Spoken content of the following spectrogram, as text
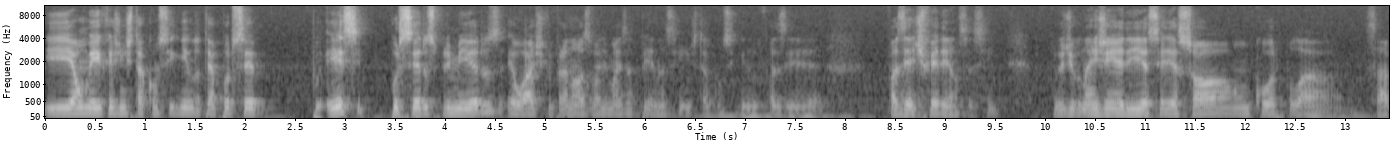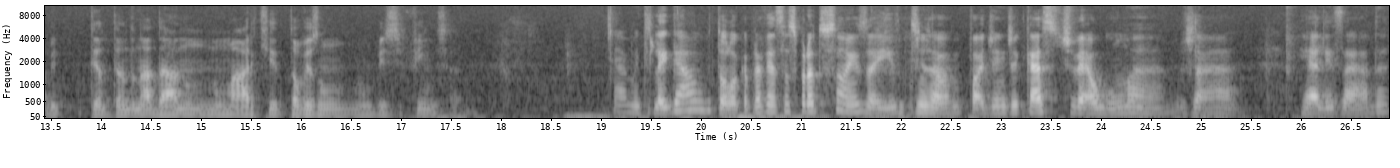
E é um meio que a gente está conseguindo, até por ser. Esse, por ser os primeiros, eu acho que para nós vale mais a pena. Assim, a gente está conseguindo fazer, fazer a diferença. Assim. Eu digo, na engenharia seria só um corpo lá, sabe? Tentando nadar num, num mar que talvez não, não visse fim, sabe? É muito legal, tô louca para ver essas produções aí. Já pode indicar se tiver alguma já realizada,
